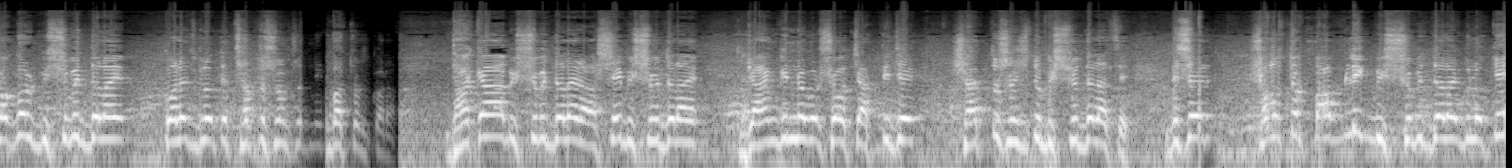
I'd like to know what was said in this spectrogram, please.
সকল বিশ্ববিদ্যালয়, কলেজগুলোতে ছাত্র সংসদ নির্বাচন করা। ঢাকা বিশ্ববিদ্যালয় রাজশাহী বিশ্ববিদ্যালয় জাহাঙ্গীরনগর সহ চারটি যে স্বায়ত্তশাসিত বিশ্ববিদ্যালয় আছে, দেশের সমস্ত পাবলিক বিশ্ববিদ্যালয়গুলোকে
